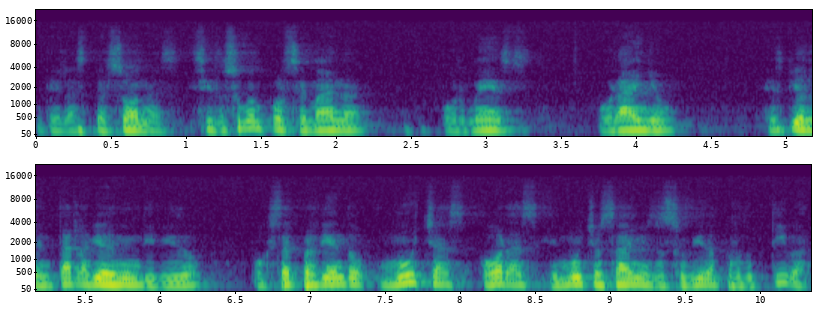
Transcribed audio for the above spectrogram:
de las personas. Si lo suman por semana, por mes, por año, es violentar la vida de un individuo porque está perdiendo muchas horas y muchos años de su vida productiva.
